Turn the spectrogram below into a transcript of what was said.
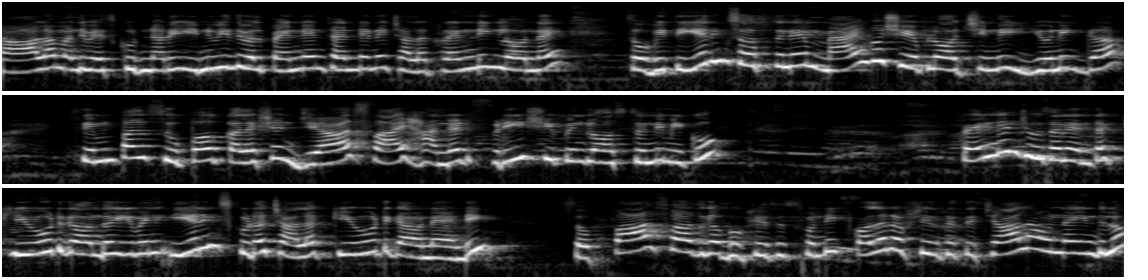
చాలా మంది వేసుకుంటున్నారు. ఇన్విజిబుల్ పెండెంట్స్ అంటేనే చాలా ట్రెండింగ్లో ఉన్నాయి. సో విత్ ఇయరింగ్స్ వస్తూనే మ్యాంగో షేప్లో వచ్చింది. యూనిక్గా simple super collection just five hundred free షిప్పింగ్లో వస్తుంది మీకు. పెండెంట్ చూసాను ఎంత క్యూట్గా ఉందో ఈవెన్ ఇయరింగ్స్ కూడా చాలా క్యూట్గా ఉన్నాయండి. సో ఫాస్ట్ ఫాస్ట్గా బుక్ చేసేసుకోండి. కలర్ ఆప్షన్స్ అయితే చాలా ఉన్నాయి ఇందులో.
